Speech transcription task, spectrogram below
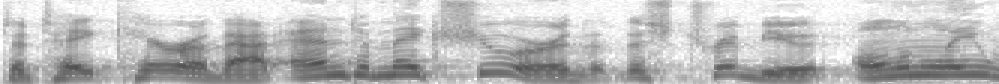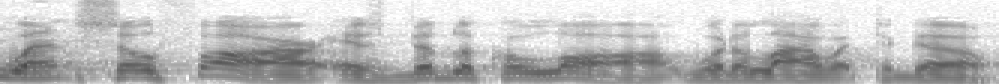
to take care of that and to make sure that this tribute only went so far as biblical law would allow it to go.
